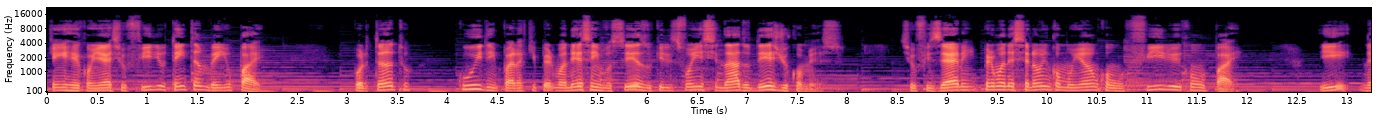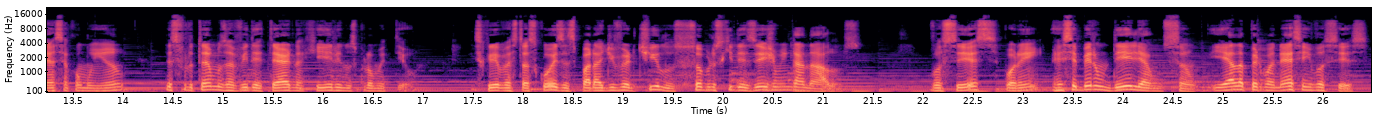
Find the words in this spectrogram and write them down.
Quem reconhece o Filho tem também o Pai. Portanto, cuidem para que permaneça em vocês o que lhes foi ensinado desde o começo. Se o fizerem, permanecerão em comunhão com o Filho e com o Pai. E, nessa comunhão, desfrutamos a vida eterna que ele nos prometeu. Escreva estas coisas para adverti-los sobre os que desejam enganá-los. Vocês, porém, receberam dele a unção, e ela permanece em vocês,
